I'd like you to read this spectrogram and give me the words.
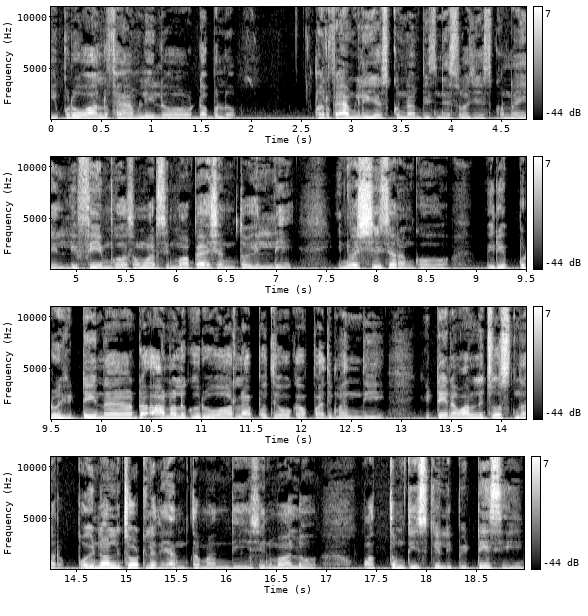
ఇప్పుడు వాళ్ళ ఫ్యామిలీలో డబ్బులు వారు ఫ్యామిలీ చేసుకున్న బిజినెస్లో చేసుకున్న వెళ్ళి ఫేమ్ కోసం వారు సినిమా ప్యాషన్తో వెళ్ళి ఇన్వెస్ట్ చేశారనుకో మీరు ఎప్పుడు హిట్ అయిన ఆ నలుగురు ఆర్ లేకపోతే ఒక పది మంది హిట్ అయిన వాళ్ళని చూస్తున్నారు. పోయిన వాళ్ళని చూడలేదు ఎంతమంది సినిమాలు మొత్తం తీసుకెళ్ళి పెట్టేసి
